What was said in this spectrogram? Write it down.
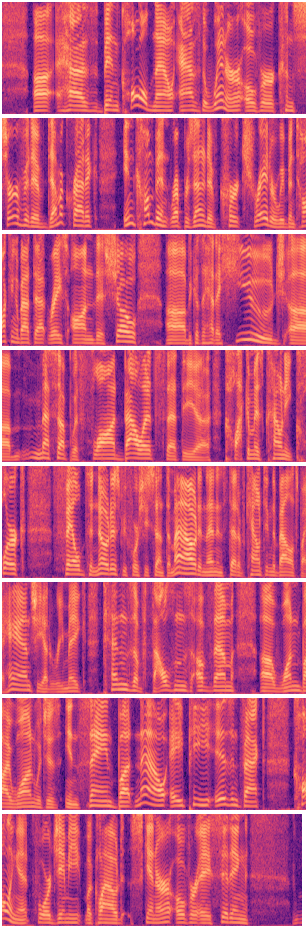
uh, has been called now as the winner over conservative Democratic incumbent representative Kurt Schrader. We've been talking about that race on this show uh, because they had a huge uh, mess up with flawed ballots that the uh, Clackamas County clerk failed to notice before she sent them out. And then instead of counting the ballots by hand, she had to remake tens of thousands of them uh, one by one, which is insane. But now AP is, in fact, calling it for Jamie McLeod Skinner over a sitting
